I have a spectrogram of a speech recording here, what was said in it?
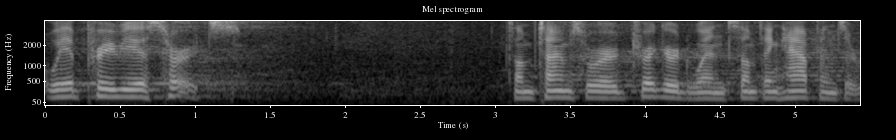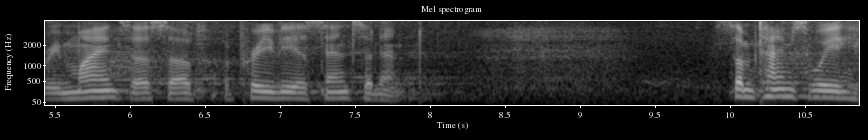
We have previous hurts. Sometimes we're triggered when something happens that reminds us of a previous incident. Sometimes we,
